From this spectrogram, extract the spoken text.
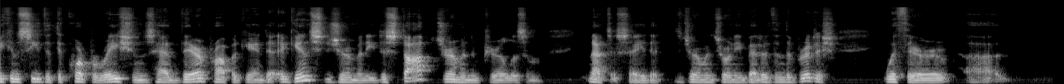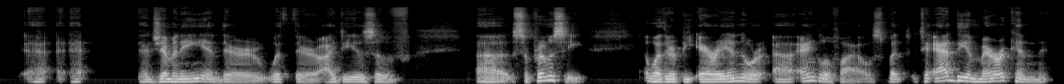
we can see that the corporations had their propaganda against Germany to stop German imperialism. Not to say that the Germans were any better than the British with their uh, hegemony and their with their ideas of uh, supremacy, whether it be Aryan or uh, Anglophiles. But to add the American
